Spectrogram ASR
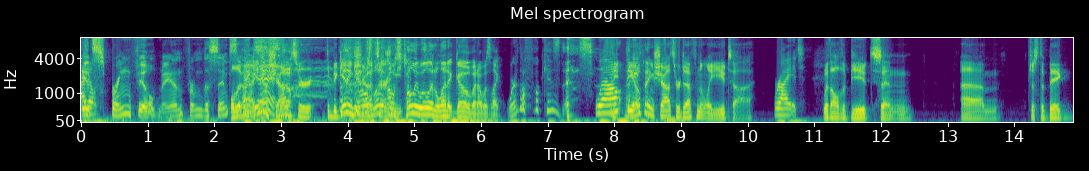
I it's don't- Springfield, man, from The Simpsons. Well, the beginning shots are the beginning I was, shots are I was totally willing to let it go, but I was like, "Where the fuck is this?" well, the, the opening shots were definitely Utah right. with all the buttes and um, just the big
